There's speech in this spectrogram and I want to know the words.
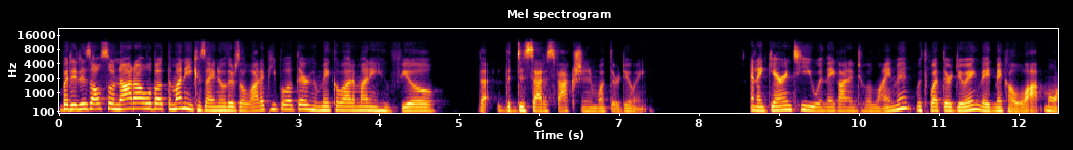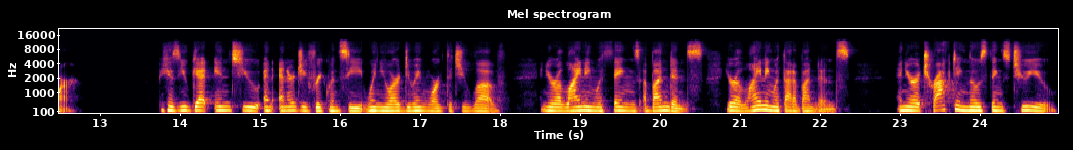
But it is also not all about the money because I know there's a lot of people out there who make a lot of money who feel that the dissatisfaction in what they're doing. And I guarantee you, when they got into alignment with what they're doing, they'd make a lot more because you get into an energy frequency when you are doing work that you love and you're aligning with things, abundance. You're aligning with that abundance and you're attracting those things to you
